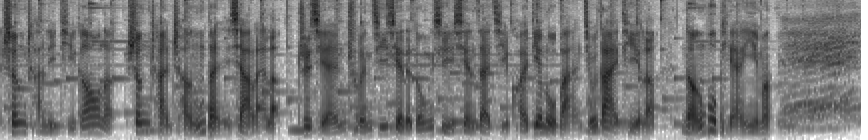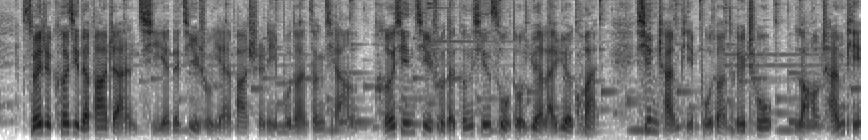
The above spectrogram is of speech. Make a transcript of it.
生产力提高了，生产成本下来了，之前纯机械的东西，现在几块电路板就代替了，能不便宜吗？随着科技的发展，企业的技术研发实力不断增强，核心技术的更新速度越来越快，新产品不断推出，老产品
